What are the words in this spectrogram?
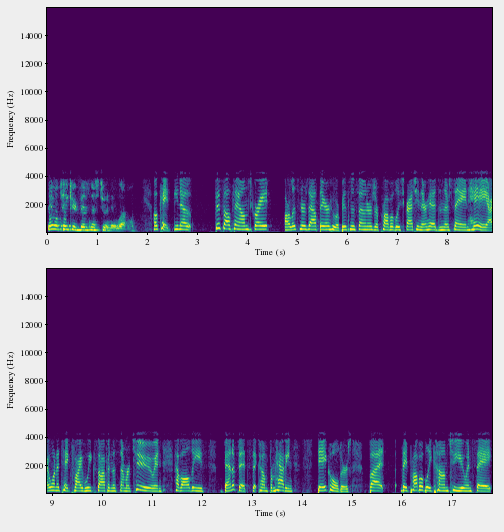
they will take your business to a new level. Okay, you know, this all sounds great our listeners out there who are business owners are probably scratching their heads and they're saying, "Hey, I want to take 5 weeks off in the summer too and have all these benefits that come from having stakeholders." But they probably come to you and say,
